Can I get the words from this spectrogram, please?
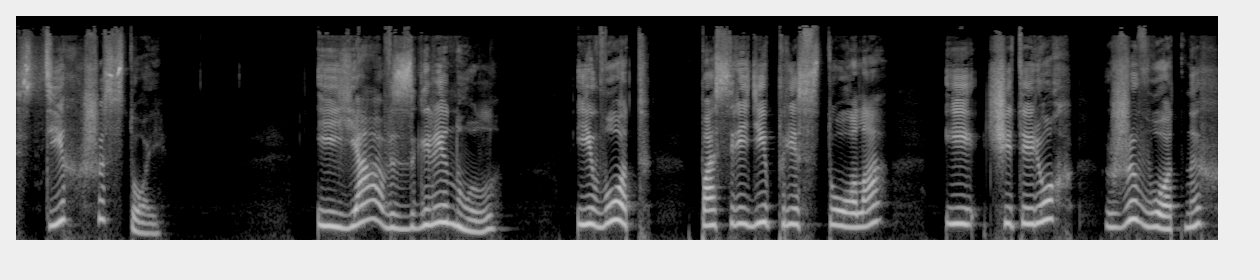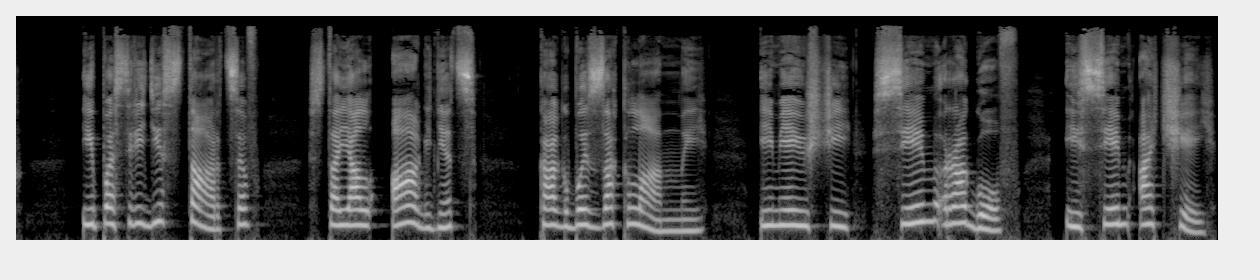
Стих шестой. И я взглянул, и вот посреди престола и четырех животных, и посреди старцев стоял агнец, как бы закланный, имеющий семь рогов и семь очей,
